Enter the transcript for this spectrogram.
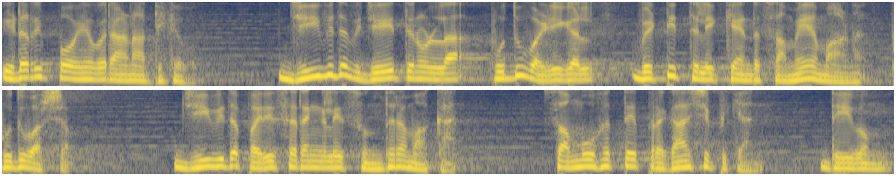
ഇടറിപ്പോയവരാണ് അധികവും. ജീവിത വിജയത്തിനുള്ള പുതുവഴികൾ വെട്ടിത്തെളിക്കേണ്ട സമയമാണ് പുതുവർഷം. ജീവിത പരിസരങ്ങളെ സുന്ദരമാക്കാൻ സമൂഹത്തെ പ്രകാശിപ്പിക്കാൻ ദൈവം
